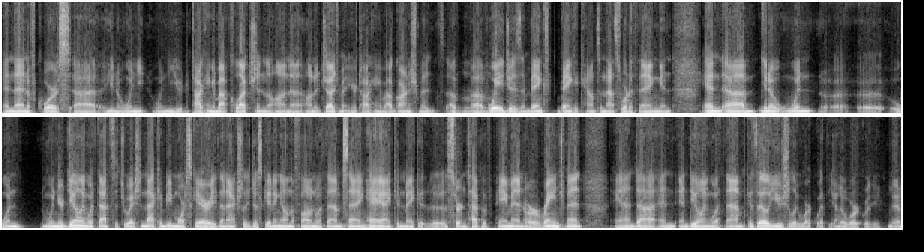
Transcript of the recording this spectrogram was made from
and then of course uh, you know when you when you're talking about collection on a on a judgment you're talking about garnishment of, mm-hmm. of wages and bank bank accounts and that sort of thing and and um, you know when uh, uh, when when you're dealing with that situation, that can be more scary than actually just getting on the phone with them saying, "Hey, I can make a, certain type of payment or arrangement," and uh, and and dealing with them because they'll usually work with you. They'll work with you. Mm-hmm. Yeah.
